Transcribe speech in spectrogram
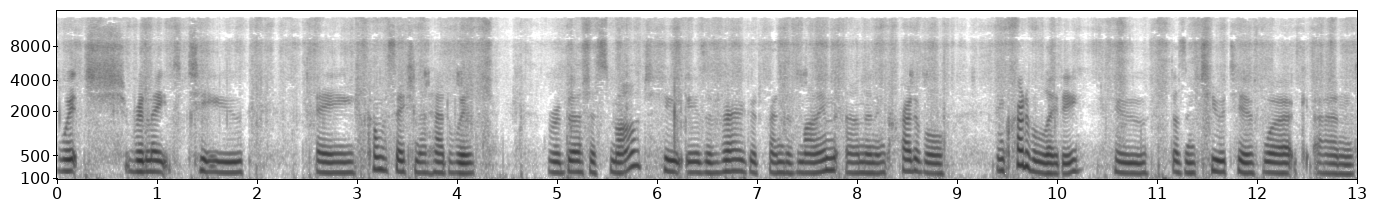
which relate to a conversation I had with Roberta Smart, who is a very good friend of mine and an incredible, incredible lady who does intuitive work and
